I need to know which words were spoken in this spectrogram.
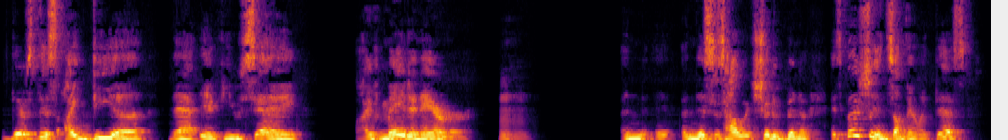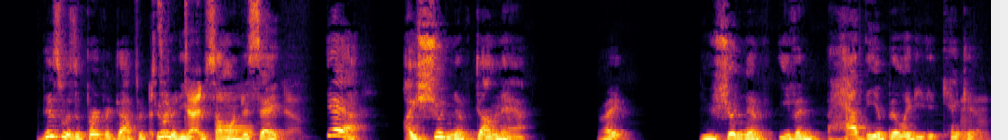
There's this idea that if you say, I've made an error, Mhm. and and this is how it should have been, especially in something like this. This was a perfect It's a opportunity for someone ball. to say, yeah. yeah, I shouldn't have done that, right? You shouldn't have even had the ability to kick it, Mhm.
